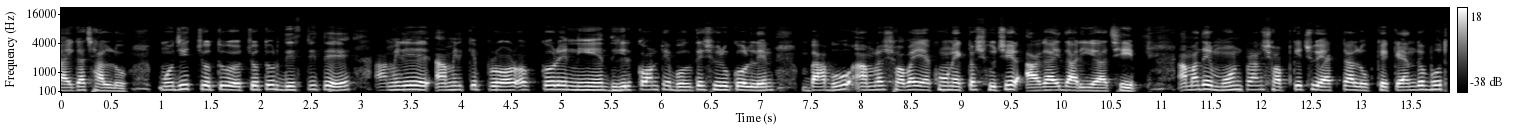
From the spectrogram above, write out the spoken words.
জায়গা ছাড়লো। মজিদ চতুর চতুর্দৃষ্টিতে আমিরে, আমিরকে প্রয়োগ করে নিয়ে ধীর কণ্ঠে বলতে শুরু করলেন, বাবু, আমরা সবাই এখন একটা সূচের আগায় দাঁড়িয়ে আছি। আমাদের মন প্রাণ সব কিছু একটা লক্ষ্যে কেন্দ্রবোধ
